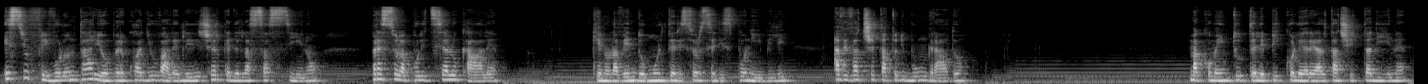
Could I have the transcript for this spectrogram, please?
e si offrì volontario per coadiuvare le ricerche dell'assassino presso la polizia locale, che non avendo molte risorse disponibili aveva accettato di buon grado. Ma come in tutte le piccole realtà cittadine,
